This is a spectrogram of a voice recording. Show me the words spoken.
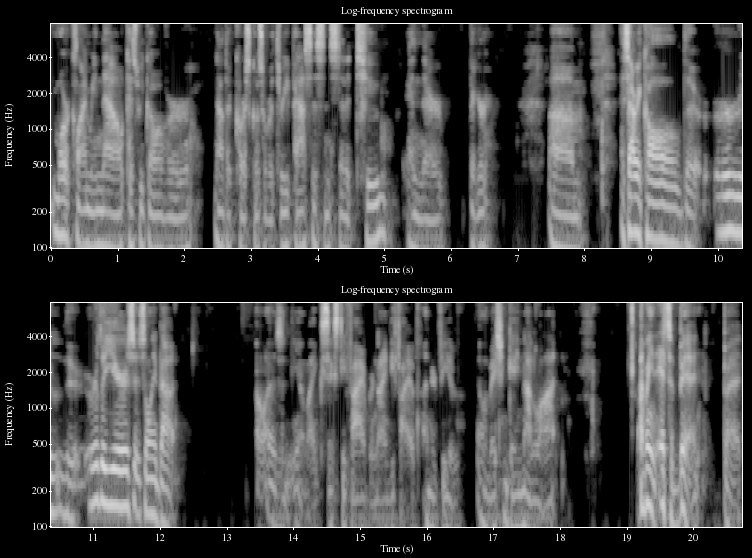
more climbing now because we go over, now the course goes over three passes instead of two, and they're bigger. Um, as I recall, the early, the early years, it was only about oh, it was you know like 65 or 95 100 feet of elevation gain not a lot i mean it's a bit but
